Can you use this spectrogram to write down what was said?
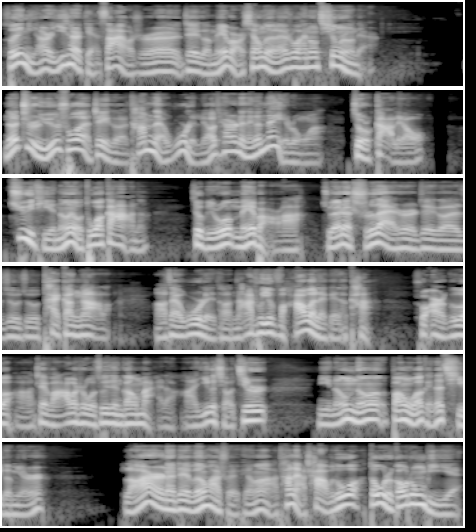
所以你要是一下点仨小时，这个美宝相对来说还能轻省点。那至于说这个他们在屋里聊天的那个内容啊，就是尬聊。具体能有多尬呢？就比如美宝啊，觉得实在是这个就就太尴尬了啊，在屋里头拿出一娃娃来给他看。说二哥啊，这娃娃是我最近刚买的啊，一个小鸡儿，你能不能帮我给他起个名儿？老二呢，这文化水平啊，他俩差不多，都是高中毕业。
